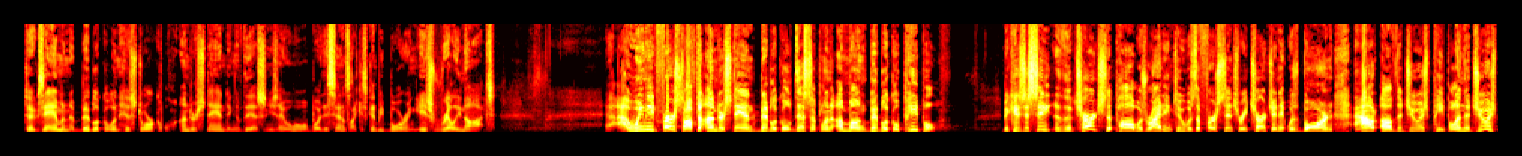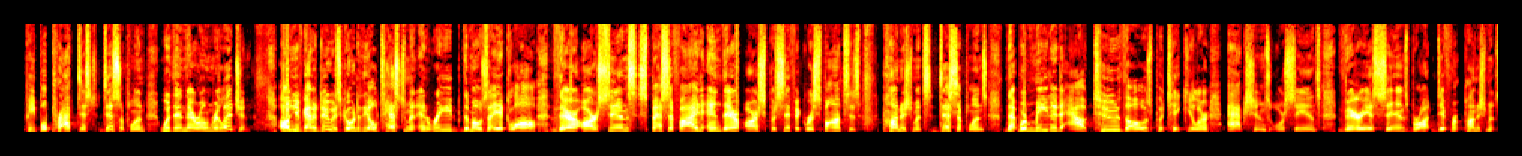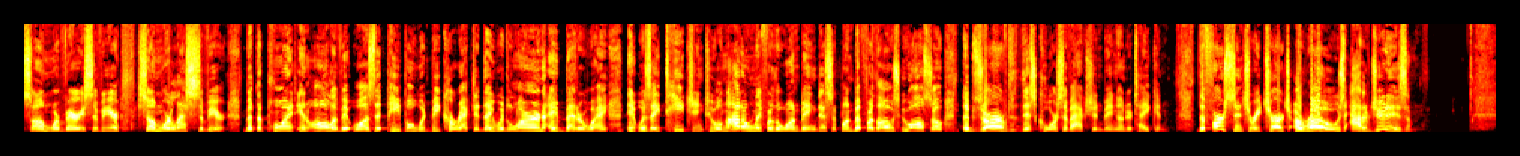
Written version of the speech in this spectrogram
to examine a biblical and historical understanding of this. And you say, oh, boy, this sounds like it's going to be boring. It's really not. Uh, we need first off to understand biblical discipline among biblical people. Because you see, the church that Paul was writing to was the first century church, and it was born out of the Jewish people. And the Jewish people practiced discipline within their own religion. All you've got to do is go into the Old Testament and read the Mosaic Law. There are sins specified, and there are specific responses, punishments, disciplines that were meted out to those particular actions or sins. Various sins brought different punishments. Some were very severe, some were less severe. But the point point in all of it was that people would be corrected. They would learn a better way. It was a teaching tool, not only for the one being disciplined, but for those who also observed this course of action being undertaken. The first century church arose out of Judaism.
